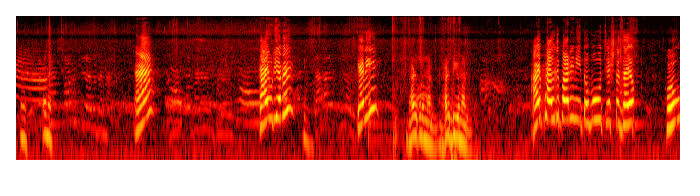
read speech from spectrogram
হ্যাঁ ধারে করে মারবি ধারের দিকে মারবি। আমি ফেলতে পারিনি তবু চেষ্টা যাই হোক। হোক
